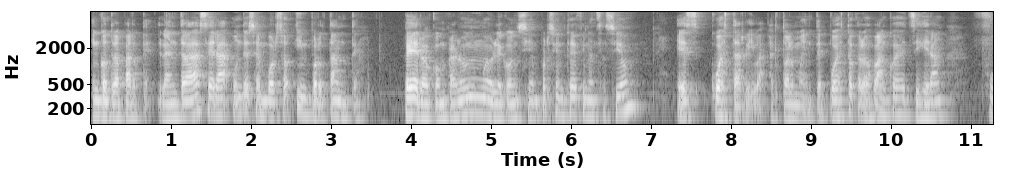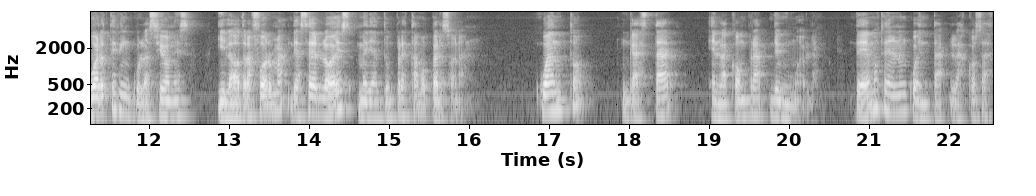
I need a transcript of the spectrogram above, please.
En contraparte, la entrada será un desembolso importante, pero comprar un inmueble con 100% de financiación es cuesta arriba actualmente, puesto que los bancos exigirán fuertes vinculaciones y la otra forma de hacerlo es mediante un préstamo personal. ¿Cuánto gastar en la compra de un inmueble? Debemos tener en cuenta las cosas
